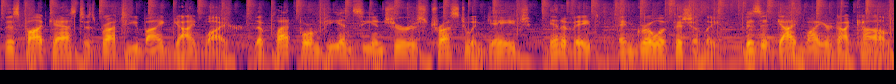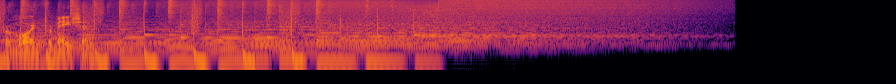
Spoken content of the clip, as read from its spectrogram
This podcast is brought to you by Guidewire, the platform P&C insurers trust to engage, innovate, and grow efficiently. Visit guidewire.com for more information.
